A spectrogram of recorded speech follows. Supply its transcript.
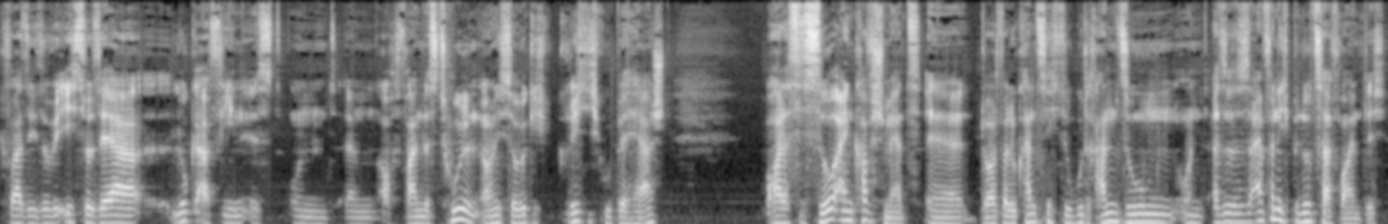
quasi so wie ich so sehr look-affin ist und ähm, auch vor allem das Tool auch nicht so wirklich richtig gut beherrscht, oh, das ist so ein Kopfschmerz äh, dort, weil du kannst nicht so gut ranzoomen und also es ist einfach nicht benutzerfreundlich.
